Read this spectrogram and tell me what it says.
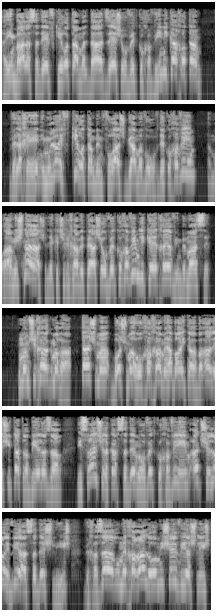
האם בעל השדה הפקיר אותם על דעת זה שעובד כוכבים ייקח אותם? ולכן, אם הוא לא הפקיר אותם במפורש גם עבור עובדי כוכבים, אמרה המשנה שלקט שכחה ופאה שעובד כוכבים ליקט חייבים במעשר. וממשיכה הגמרא, תשמע בו שמע הוכחה מהברייתא הבאה לשיטת רבי אלעזר. ישראל שלקח שדה מעובד כוכבים עד שלא הביאה השדה שליש, וחזר ומכרה לו משהביא השליש.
